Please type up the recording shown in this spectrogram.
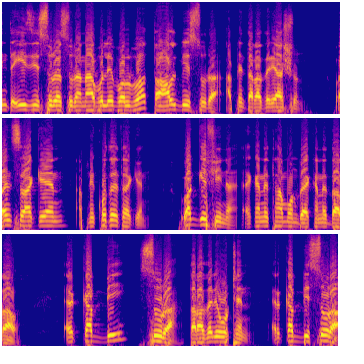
ইনতে ইজি সুরা সুরা না বলে বলব তাল বে সুরা, আপনি তাড়াতাড়ি আসুন। ওয়াইন সাকেন, আপনি কোথায় থাকেন? ওয়াগ্গেফিনা এখানে থামুন বা এখানে দাঁড়াও। এর কাব্বি সুরা, তাড়াতাড়ি ওঠেন। এর কাব্বি সুরা,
